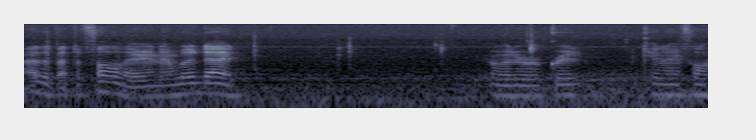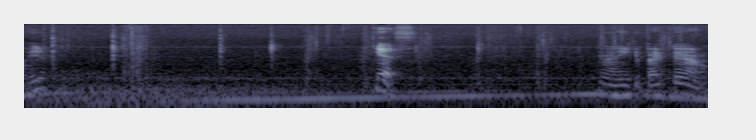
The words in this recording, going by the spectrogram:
I was about to fall there and I would have died. I would have regret. Can I fall here? Yes. I to get back down.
